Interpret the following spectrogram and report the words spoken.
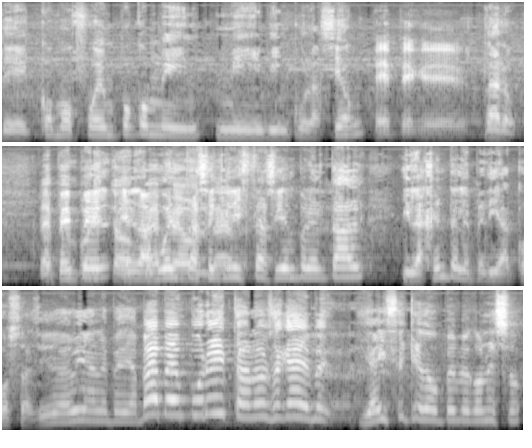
de, cómo fue un poco mi, mi vinculación. Pepe, que... Claro Pepe, en la vuelta ciclista siempre el tal, y la gente le pedía cosas. Y todavía le pedía, Pepe, un purista, no sé qué. Y ahí se quedó Pepe con eso.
